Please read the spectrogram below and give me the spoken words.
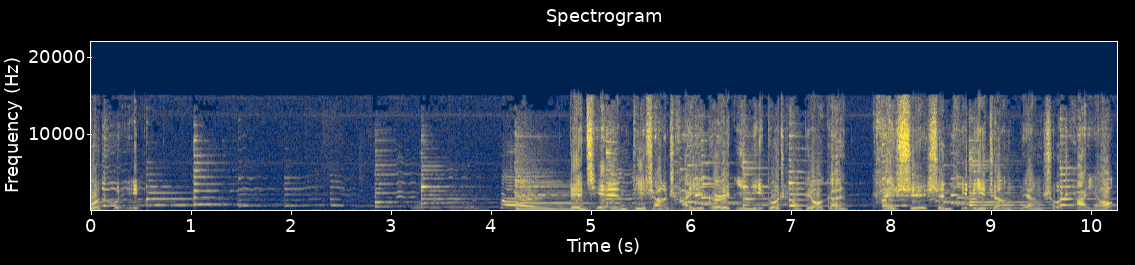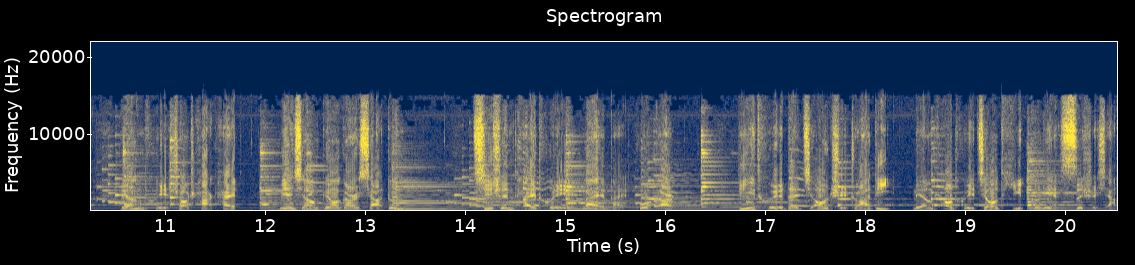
过腿。练前地上插一根一米多长标杆。开式身体立正，两手叉腰，两腿稍岔开，面向标杆下蹲，起身抬腿外摆过杆，骶腿的脚趾抓地，两条腿交替各练四十下。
